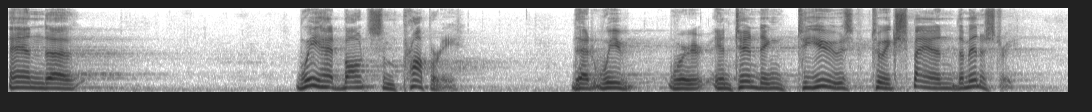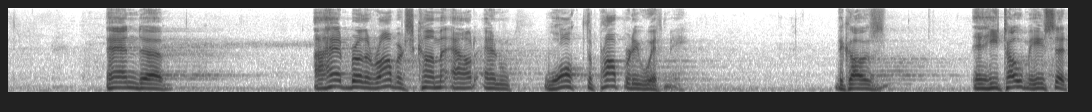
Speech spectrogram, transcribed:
And uh, we had bought some property that we were intending to use to expand the ministry. And uh, I had Brother Roberts come out and walk the property with me because, and he told me, he said,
